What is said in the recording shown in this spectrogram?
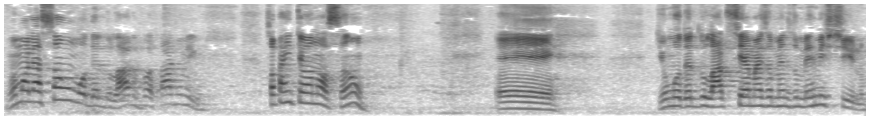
Vamos olhar só um modelo do lado. Boa tarde, amigo. Só para a gente ter uma noção é, de um modelo do lado se é mais ou menos do mesmo estilo.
